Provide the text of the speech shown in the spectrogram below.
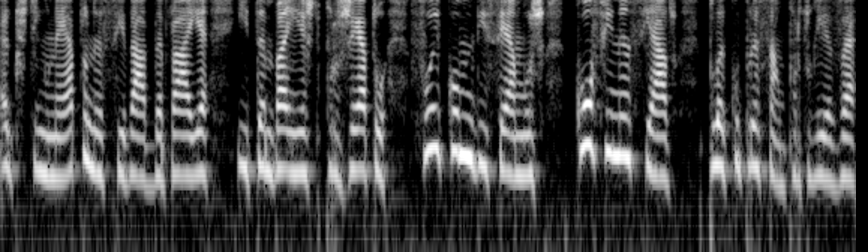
Agostinho Neto, na cidade da Praia, e também este projeto foi, como dissemos, cofinanciado pela Cooperação Portuguesa portuguesa.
